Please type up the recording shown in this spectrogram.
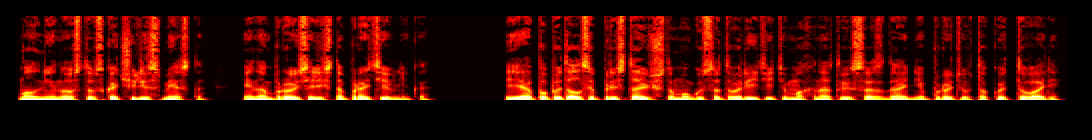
молниеносно вскочили с места и набросились на противника. Я попытался представить, что могут сотворить эти мохнатые создания против такой твари,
